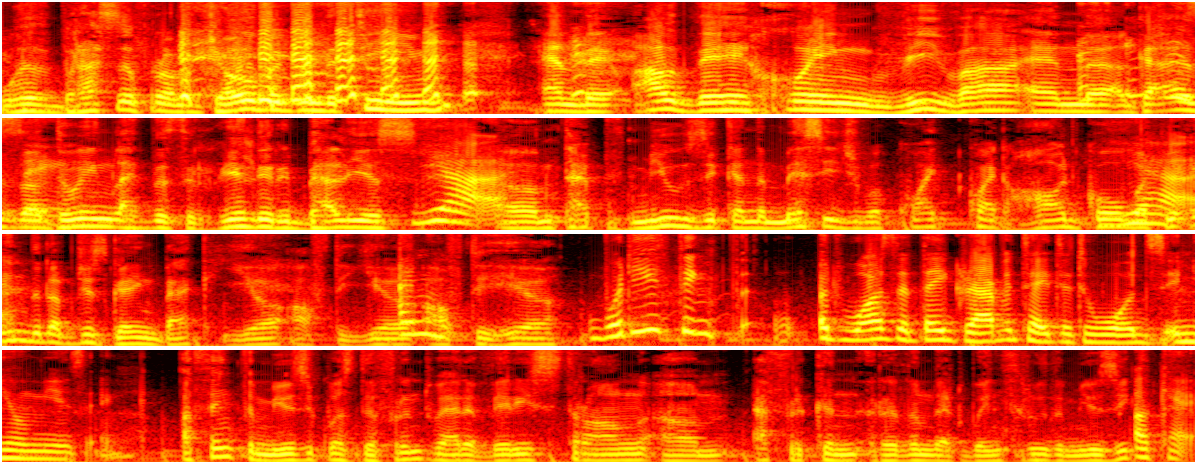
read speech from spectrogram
with Brasse from Joburg in the team. And they're out there going Viva, and the That's guys are doing like this really rebellious Yeah. um, type of music, and the message were quite quite hardcore. But we ended up just going back year after year And- after year. What do you think th- it was that they gravitated towards in your music? I think the music was different. We had a very strong um, African rhythm that went through the music. Okay.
